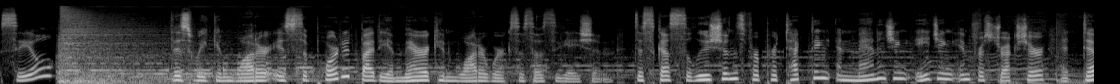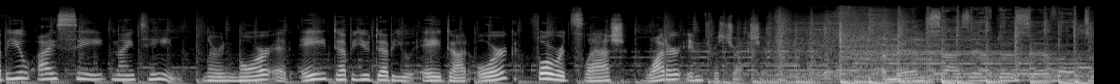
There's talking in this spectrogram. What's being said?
Seal? This Week in Water is supported by the American Waterworks Association. Discuss solutions for protecting and managing aging infrastructure at WIC 19. Learn more at awwa.org forward slash water infrastructure. A man decides after 70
